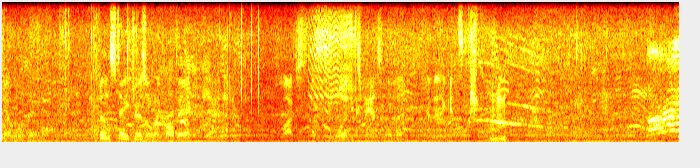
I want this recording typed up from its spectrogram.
Yeah, a little bit. Been steady drizzle like all day. Yeah, and watch the wood expands a little bit, and then it gets. Mm-hmm. All right,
